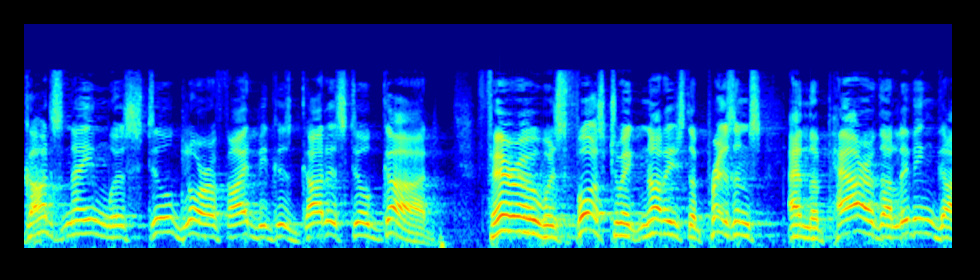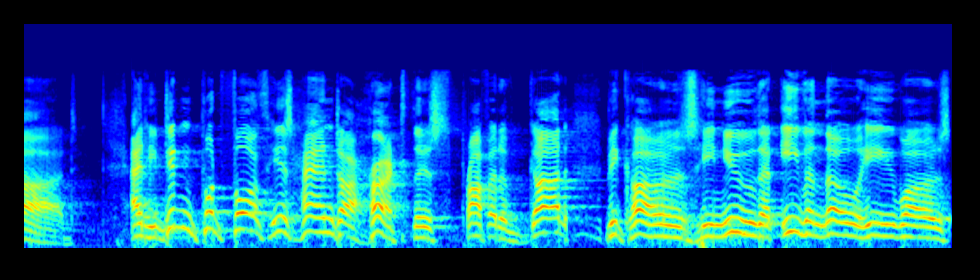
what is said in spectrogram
God's name was still glorified because God is still God. Pharaoh was forced to acknowledge the presence and the power of the living God. And he didn't put forth his hand to hurt this prophet of God because he knew that even though he was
